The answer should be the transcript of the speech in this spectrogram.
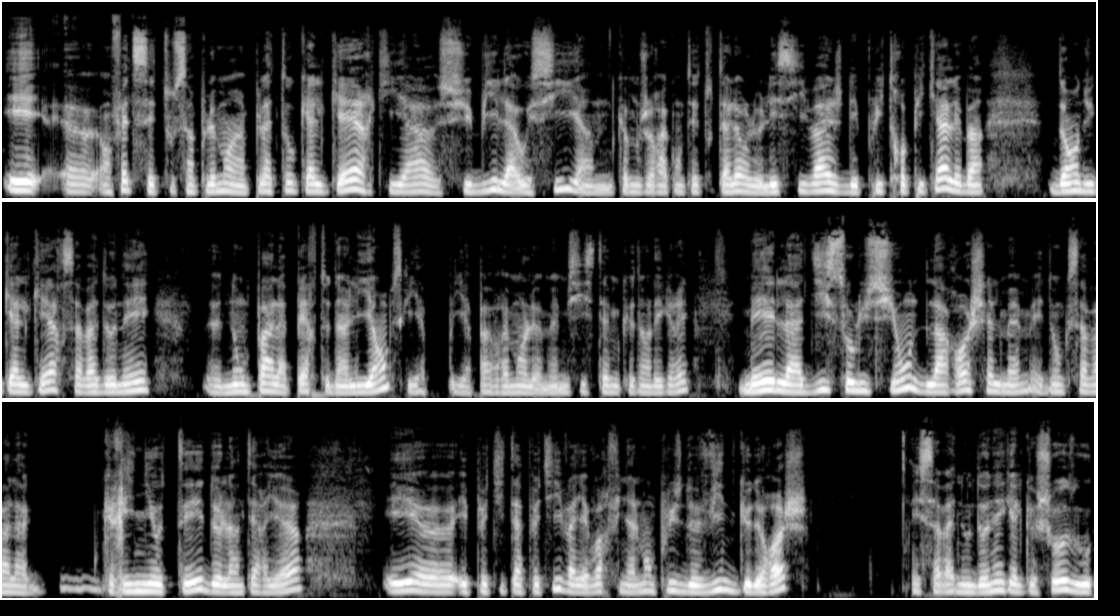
Et euh, en fait, c'est tout simplement un plateau calcaire qui a subi là aussi, comme je racontais tout à l'heure, le lessivage des pluies tropicales. Et ben, dans du calcaire, ça va donner non pas la perte d'un liant, parce qu'il n'y a, pas vraiment le même système que dans les grès, mais la dissolution de la roche elle-même. Et donc ça va la grignoter de l'intérieur. Et, euh, et, petit à petit, il va y avoir finalement plus de vide que de roche. Et ça va nous donner quelque chose où,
